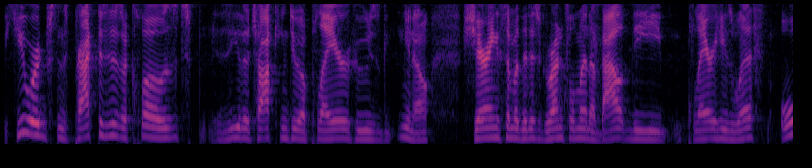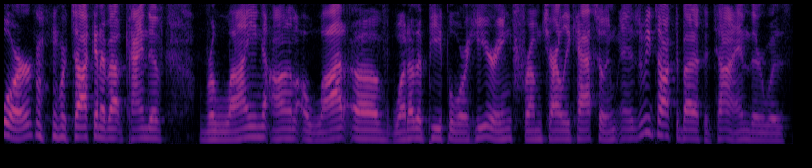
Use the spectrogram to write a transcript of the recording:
Huard, since practices are closed, is either talking to a player who's, you know, sharing some of the disgruntlement about the player he's with, or we're talking about kind of relying on a lot of what other people were hearing from Charlie Casserly. And as we talked about at the time, there was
